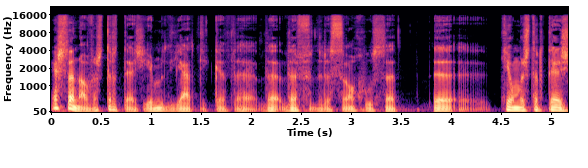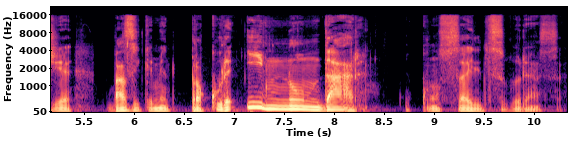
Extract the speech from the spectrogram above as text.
Esta nova estratégia mediática da, da, da Federação Russa, uh, que é uma estratégia basicamente procura inundar o Conselho de Segurança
